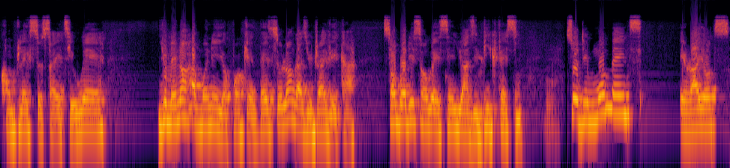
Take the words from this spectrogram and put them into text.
complex society where you may not have money in your pocket but so long as you drive a car somebody somewhere is seeing you as a big person. So the moment a riot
